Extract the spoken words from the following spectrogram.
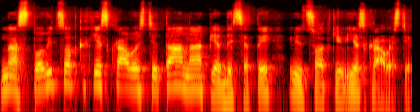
на 100% яскравості та на 50% яскравості.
